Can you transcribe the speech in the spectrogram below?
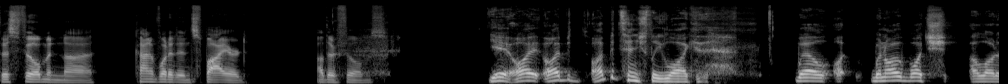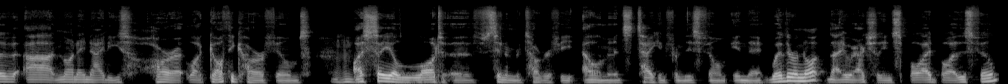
this film and uh, kind of what it inspired other films. Yeah, I, I, I potentially like. Well, I- when I watch a lot of uh, 1980s horror, like gothic horror films, Mhm. I see a lot of cinematography elements taken from this film in there. Whether or not they were actually inspired by this film,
